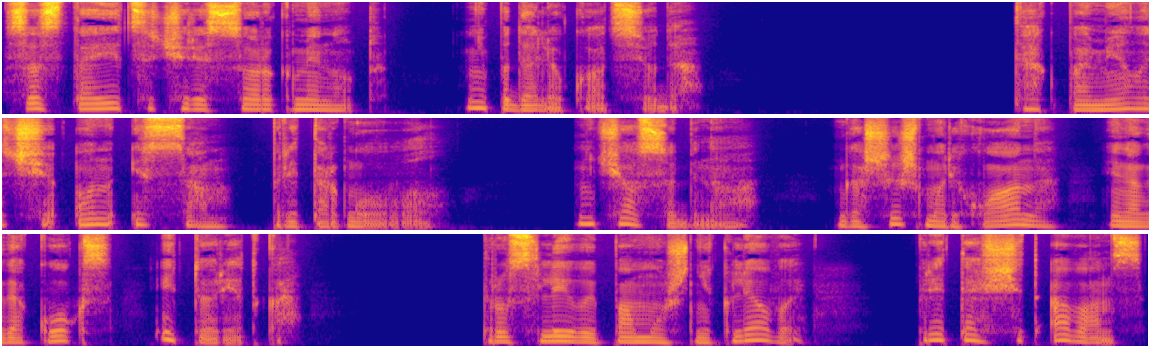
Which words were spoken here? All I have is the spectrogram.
состоится через сорок минут, неподалеку отсюда. Так по мелочи он и сам приторговывал. Ничего особенного. Гашиш, марихуана, иногда кокс, и то редко. Трусливый помощник Лёвы притащит аванс,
